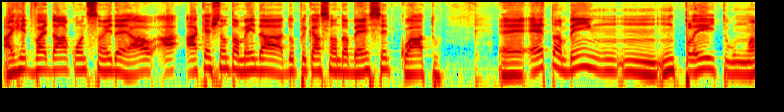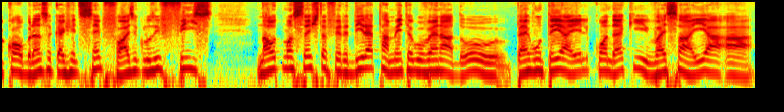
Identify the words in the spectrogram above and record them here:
a gente vai dar uma condição ideal. A, a questão também da duplicação da BR-104 é, é, também um, um, um, pleito, uma cobrança que a gente sempre faz, inclusive fiz na última sexta-feira, diretamente ao governador, perguntei a ele quando é que vai sair a, a,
